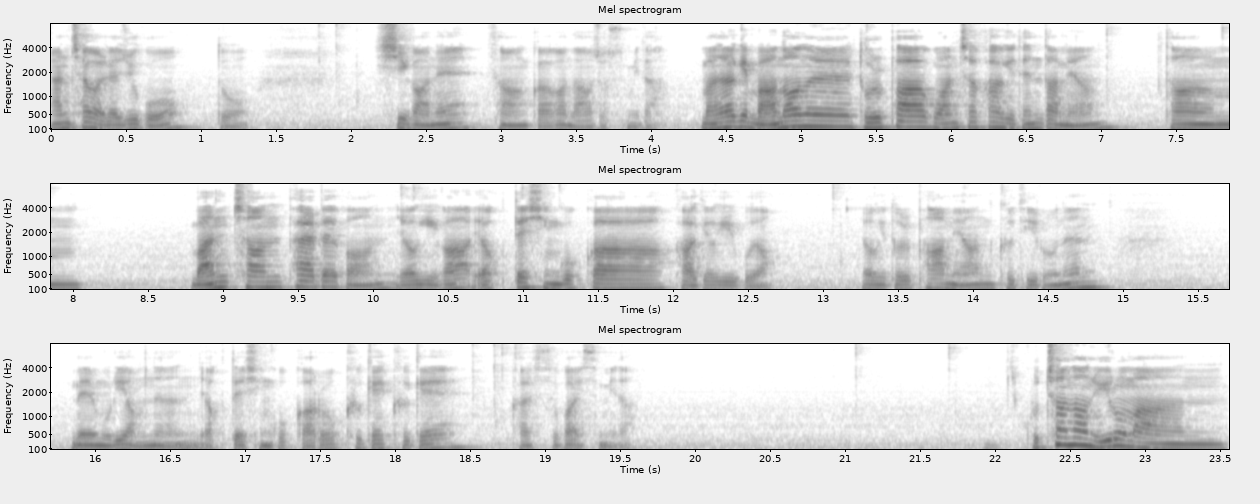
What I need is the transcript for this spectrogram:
안착을 해주고 또 시간의 상한가가 나와줬습니다. 만약에 만원을 돌파하고 안착하게 된다면 다음 11,800원 여기가 역대 신고가 가격이고요. 여기 돌파하면 그 뒤로는 매물이 없는 역대 신고가로 크게 크게 갈 수가 있습니다. 9,000원 위로만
